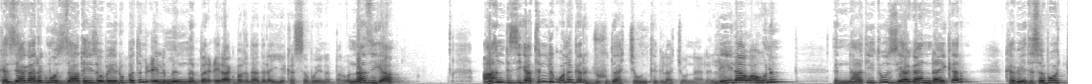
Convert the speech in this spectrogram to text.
ከዚያ ጋር ደግሞ እዛ ተይዘው በሄዱበትም ዒልምን ነበር ኢራቅ በግዳድ ላይ እየከሰቡ የነበረው እና እዚህ ጋር አንድ እዚህ ጋር ትልቁ ነገር ጁሁዳቸውን ትግላቸው እናያለን። ሌላው አሁንም እናቲቱ እዚያ ጋር እንዳይቀርብ ከቤተሰቦቹ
